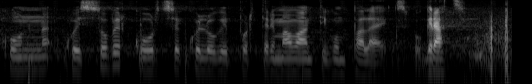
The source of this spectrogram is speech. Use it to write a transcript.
con questo percorso e quello che porteremo avanti con Pala Expo. Grazie.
